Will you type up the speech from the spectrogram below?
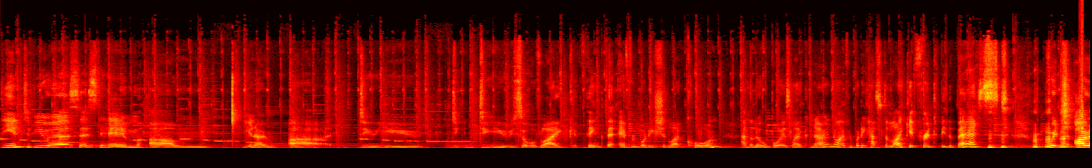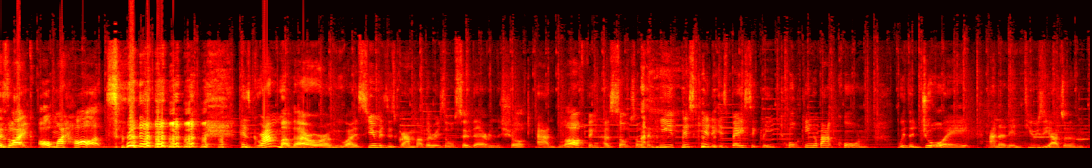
The interviewer says to him, um, you know, uh, do you. Do- Do you sort of like think that everybody should like corn? And the little boy is like, No, not everybody has to like it for it to be the best. Which I was like, Oh my heart. his grandmother, or who I assume is his grandmother, is also there in the shot and laughing her socks off. And he, this kid, is basically talking about corn with a joy and an enthusiasm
